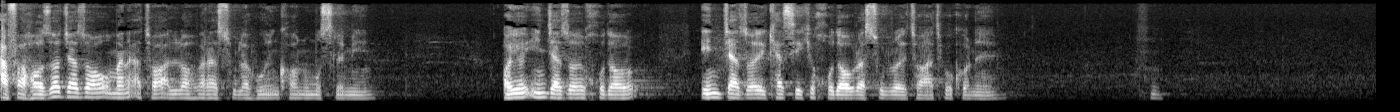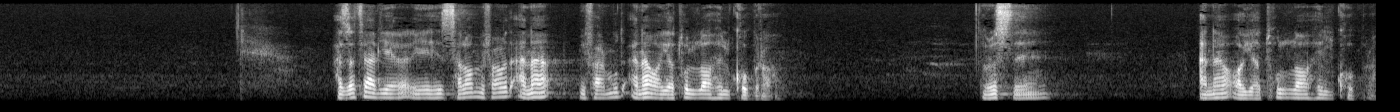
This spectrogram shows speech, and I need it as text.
افهازا جزاء من اطاع الله و رسوله ان کانوا مسلمین. آیا این جزای خدا این جزای کسی که خدا و رسول رو اطاعت بکنه؟ حضرت علی علیه السلام میفرمود انا میفرمود انا آیت الله الکبرا درسته انا آیت الله الکبرا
